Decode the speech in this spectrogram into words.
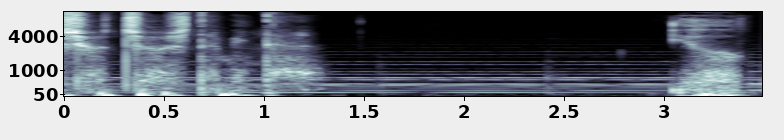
集中してみて。ゆっ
